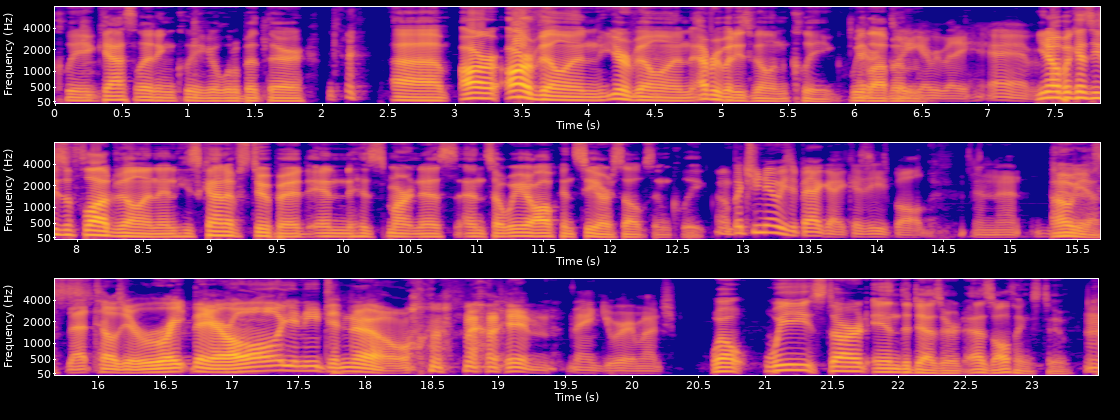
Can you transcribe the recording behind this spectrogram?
Klieg, gaslighting Klieg a little bit there. um, our our villain, your villain, everybody's villain, Klieg. We Eric love Klieg, him. Everybody. everybody. You know, because he's a flawed villain and he's kind of stupid in his smartness, and so we all can see ourselves in Klieg. Oh, but you know he's a bad guy because he's bald, and that. Oh, is- yes. that tells you right there all you need to know about him. Thank you very much. Well, we start in the desert, as all things do. Hmm.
